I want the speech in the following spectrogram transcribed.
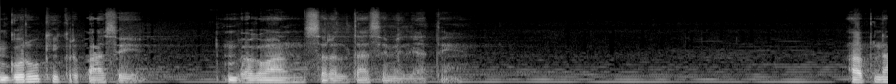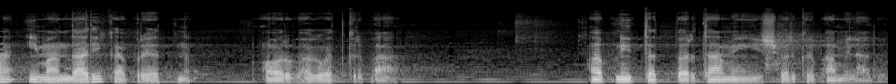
गुरु की कृपा से भगवान सरलता से मिल जाते हैं। अपना ईमानदारी का प्रयत्न और भगवत कृपा, अपनी तत्परता में ईश्वर कृपा मिला दो।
